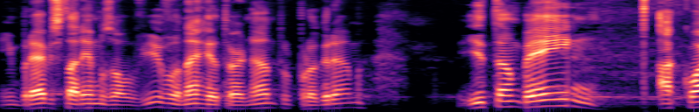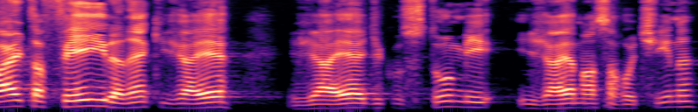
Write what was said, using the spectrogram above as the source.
Em breve estaremos ao vivo, né, retornando para o programa. E também a quarta-feira, né, que já é já é de costume e já é nossa rotina,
